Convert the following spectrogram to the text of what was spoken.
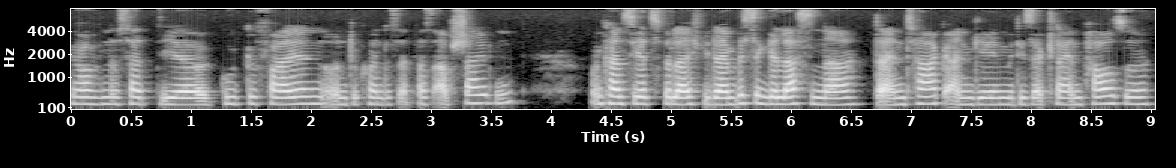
Wir hoffen, es hat dir gut gefallen und du konntest etwas abschalten und kannst jetzt vielleicht wieder ein bisschen gelassener deinen Tag angehen mit dieser kleinen Pause.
